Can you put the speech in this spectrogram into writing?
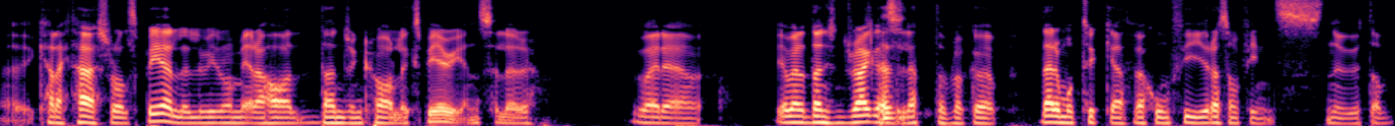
eh, karaktärsrollspel eller vill man mera ha Dungeon Crawl Experience eller vad är det? Jag menar Dungeon Dragons Alltså- är lätt att plocka upp. Däremot tycker jag att version 4 som finns nu utav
